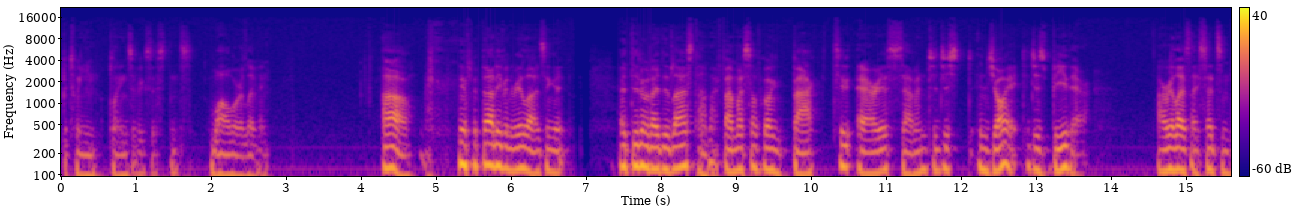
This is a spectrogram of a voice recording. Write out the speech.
between planes of existence while we're living. Oh, without even realizing it, I did what I did last time. I found myself going back to Area 7 to just enjoy it, to just be there. I realized I said some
